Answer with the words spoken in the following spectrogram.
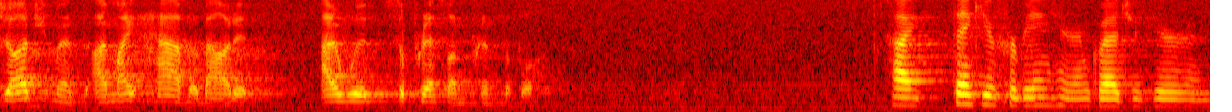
judgment I might have about it, I would suppress on principle. Hi, thank you for being here. I'm glad you're here, and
